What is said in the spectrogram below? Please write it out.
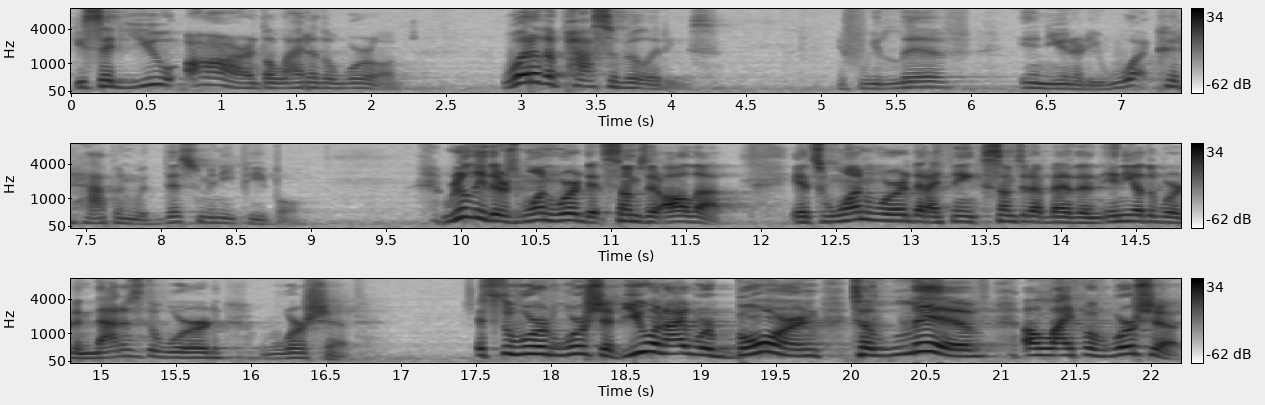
He said, You are the light of the world. What are the possibilities if we live in unity? What could happen with this many people? Really, there's one word that sums it all up. It's one word that I think sums it up better than any other word, and that is the word worship. It's the word worship. You and I were born to live a life of worship.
